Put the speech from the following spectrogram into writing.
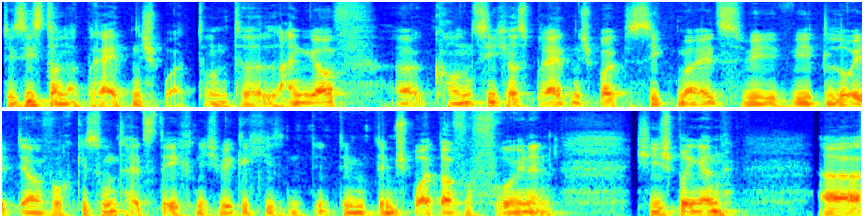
das ist dann ein Breitensport. Und äh, Langlauf kann sich als Breitensport, das sieht man jetzt, wie, wie die Leute einfach gesundheitstechnisch wirklich dem, dem Sport einfach frönen. Skispringen, äh,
